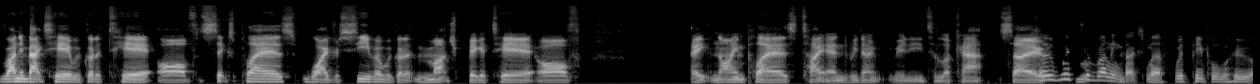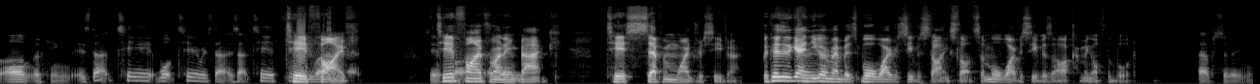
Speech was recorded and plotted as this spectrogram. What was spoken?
Running backs here, we've got a tier of six players. Wide receiver, we've got a much bigger tier of eight, nine players. Tight end, we don't really need to look at. So, so with the running backs, Murph, with people who aren't looking, is that tier? What tier is that? Is that tier? Tier five. Tier, tier, five, five running then... back. Tier seven wide receiver. Because again, you got to remember it's more wide receiver starting slots, and more wide receivers are coming off the board. Absolutely,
